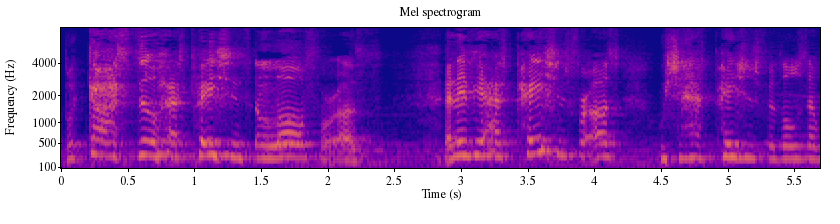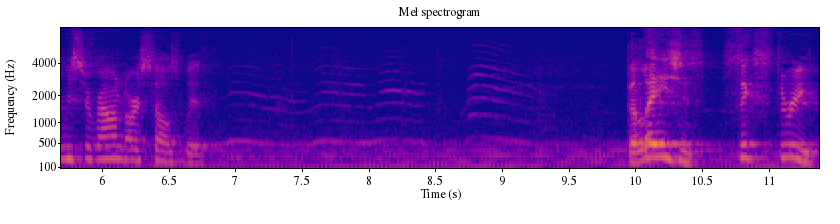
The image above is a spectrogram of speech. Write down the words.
But God still has patience and love for us. And if He has patience for us, we should have patience for those that we surround ourselves with. Galatians 6 3,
